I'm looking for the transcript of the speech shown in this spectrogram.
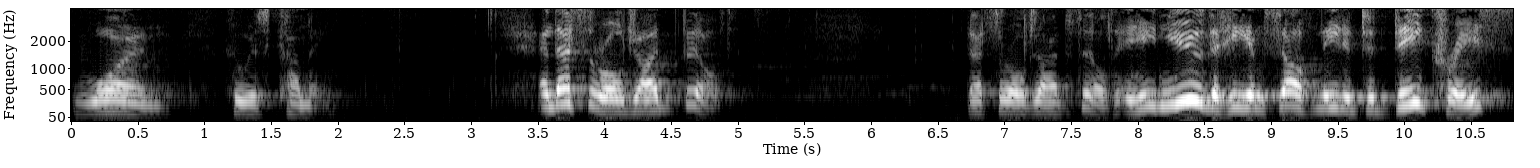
one who is coming. And that's the role John filled. That's the role John filled. He knew that he himself needed to decrease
